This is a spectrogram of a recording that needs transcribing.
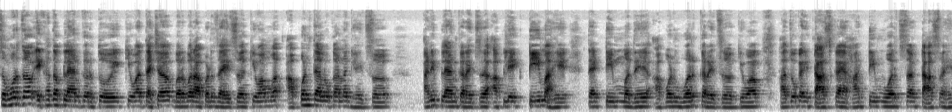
समोरचा एखादा प्लॅन करतोय किंवा त्याच्या बरोबर आपण जायचं किंवा मग आपण त्या लोकांना घ्यायचं आणि प्लॅन करायचं. आपली एक टीम आहे. त्या टीममध्ये आपण वर्क करायचं किंवा हा जो काही टास्क आहे हा टीम वर्कचा टास्क आहे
